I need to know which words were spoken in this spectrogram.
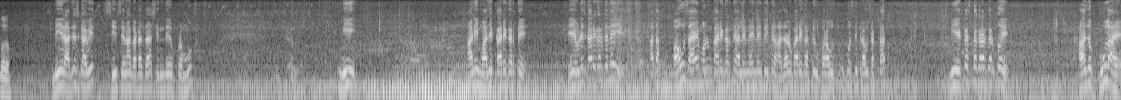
बोलो. मी राजेश गावित शिवसेना गटाचा शिंदे प्रमुख. मी आणि माझे कार्यकर्ते हे एवढेच कार्यकर्ते नाही आहे आता पाऊस आहे म्हणून कार्यकर्ते आले नाही नाही तर इथे हजारो कार्यकर्ते उप राहू उपस्थित राहू शकतात. मी एकच तक्रार करतोय. हा जो पूल आहे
